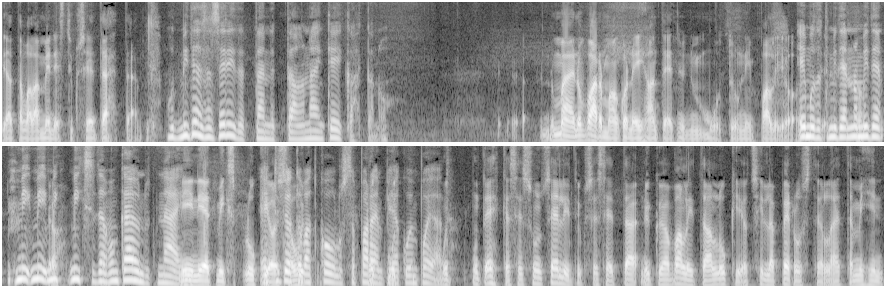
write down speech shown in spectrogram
ja tavallaan menestykseen tähtääviä. Mutta miten sä selität tänne, että tämä on näin keikahtanut? No mä en ole varma, onko ne ihanteet nyt muuttunut niin paljon. Ei, mutta että miten, no miten, mi, mi, mi, miksi tämä on käynyt näin? Niin, niin että miksi että lukioissa... tytöt huip- ovat koulussa parempia mut, kuin pojat. Mutta mut ehkä se sun selityksessä, että nykyään valitaan lukiot sillä perusteella, että mihin,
